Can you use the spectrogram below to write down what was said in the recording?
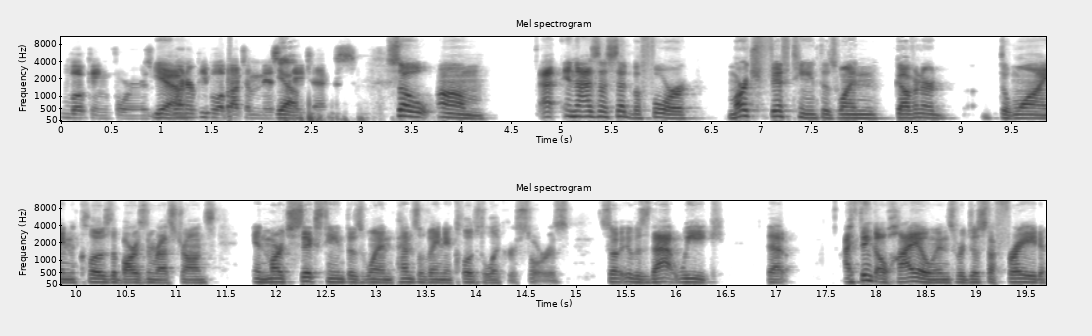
looking for. Is Yeah. when are people about to miss Yeah. paychecks? So, um, and as I said before, March 15th is when Governor DeWine closed the bars and restaurants, and March 16th is when Pennsylvania closed the liquor stores. So it was that week that I think Ohioans were just afraid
